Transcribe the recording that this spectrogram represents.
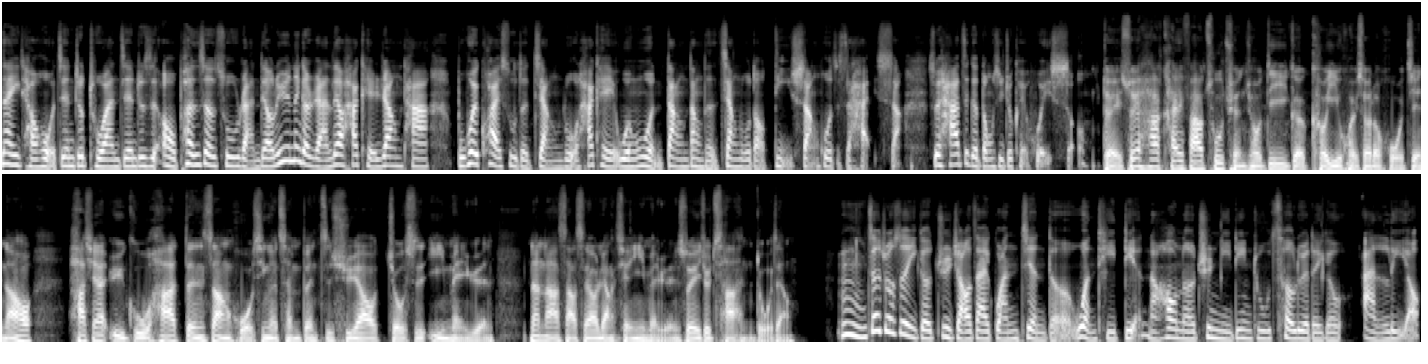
那一条火箭就突然间就是哦喷射出燃料，因为那个燃料它可以让它不会快速的降落，它可以稳稳当当的降落到地上或者是海上，所以它这个东西就可以回收。对，所以它开发出全球第。一个可以回收的火箭，然后他现在预估他登上火星的成本只需要九十亿美元，那 NASA 是要两千亿美元，所以就差很多这样。嗯，这就是一个聚焦在关键的问题点，然后呢，去拟定出策略的一个案例哦。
